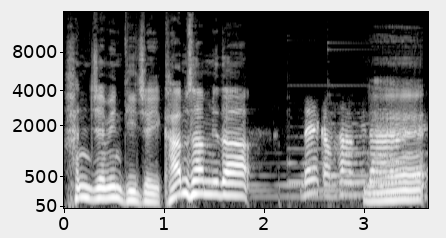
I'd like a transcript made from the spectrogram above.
한재민 DJ 감사합니다. 네, 감사합니다. 네.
